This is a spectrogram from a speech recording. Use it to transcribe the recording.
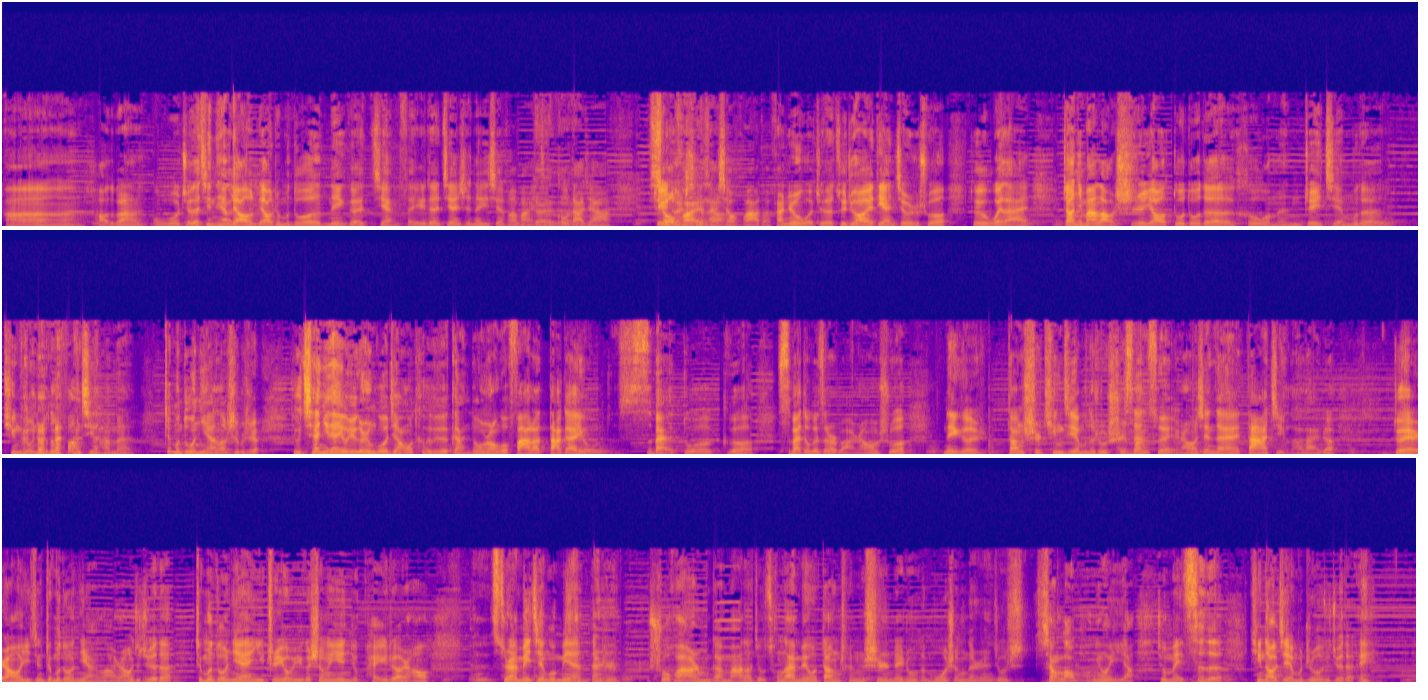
啊，好的吧，我我觉得今天聊聊这么多那个减肥的、健身的一些方法，已经够大家这一消化一下段时间来消化的。反正我觉得最重要一点就是说，对未来张尼玛老师要多多的和我们这节目的听众，你不能放弃他们。这么多年了，是不是？就前几天有一个人给我讲，我特别特别感动，然后给我发了大概有四百多个四百多个字儿吧，然后说那个当时听节目的时候十三岁，然后现在大几了来着。对，然后已经这么多年了，然后就觉得这么多年一直有一个声音就陪着，然后呃，虽然没见过面，但是说话什么干嘛的，就从来没有当成是那种很陌生的人，就是像老朋友一样。就每次的听到节目之后，就觉得哎，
